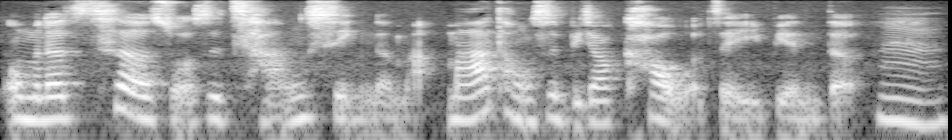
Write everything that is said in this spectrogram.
我们的厕所是长形的嘛，马桶是比较靠我这一边的，嗯。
